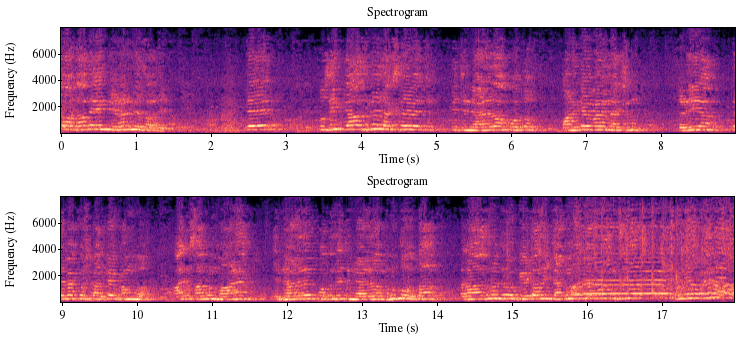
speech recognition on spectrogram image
ਤੁਹਾਡਾ ਤੇ ਅਸੀਂ ਦੇਣਾ ਨਹੀਂ ਦੇ ਸਕਦੇ। ਤੇ ਤੁਸੀਂ ਕਿਹਾ ਸੀ ਇਲੈਕਸ਼ਨ ਦੇ ਵਿੱਚ ਕਿ ਜੰਡਿਆਲੇ ਦਾ ਪੁੱਤ ਬਣ ਕੇ ਮੈਂ ਇਲੈਕਸ਼ਨ ਲੜੀ ਆ ਤੇ ਮੈਂ ਕੁਝ ਕਰਕੇ ਖਾਊਂਗਾ ਅੱਜ ਸਾਨੂੰ ਮਾਣ ਹੈ ਜੰਡਿਆਲੇ ਦੇ ਪੁੱਤ ਨੇ ਜੰਡਿਆਲੇ ਦਾ ਮੂੰਹ ਧੋਤਾ। ਰਾਤ ਨੂੰ ਜਦੋਂ ਗੇਟਾਂ ਦੀ ਜਗਮਾ ਜਗਮਾ ਹੁੰਦੀਆਂ ਦੁਨੀਆ ਵੇਖਦੀ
